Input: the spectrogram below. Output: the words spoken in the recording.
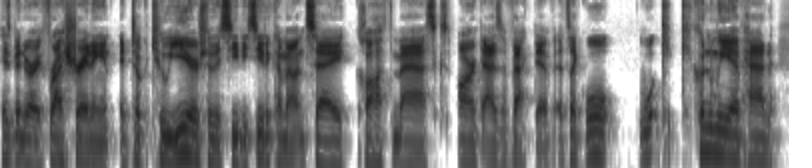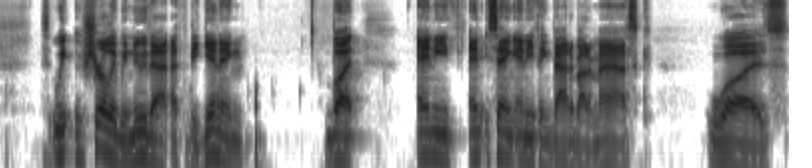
has been very frustrating. And it took two years for the CDC to come out and say cloth masks aren't as effective. It's like, well, what, couldn't we have had, we surely we knew that at the beginning, but any, any saying anything bad about a mask was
